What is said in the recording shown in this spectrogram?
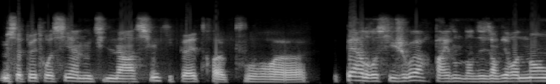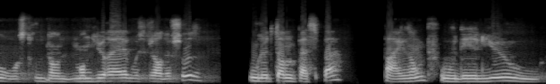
mais ça peut être aussi un outil de narration qui peut être pour perdre aussi le joueur, par exemple dans des environnements où on se trouve dans le monde du rêve ou ce genre de choses, où le temps ne passe pas, par exemple, ou des lieux où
